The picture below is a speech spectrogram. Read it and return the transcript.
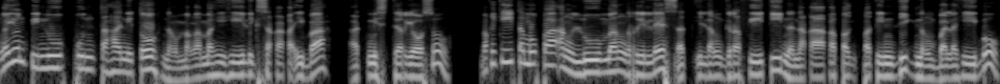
Ngayon pinupuntahan ito ng mga mahihilig sa kakaiba at misteryoso. Makikita mo pa ang lumang riles at ilang graffiti na nakakapagpatindig ng balahibo.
